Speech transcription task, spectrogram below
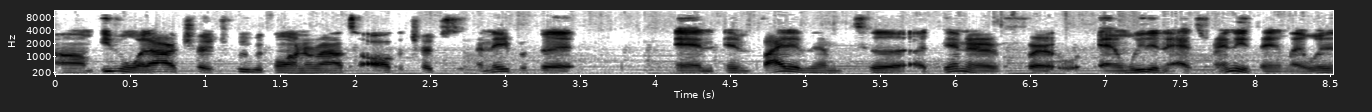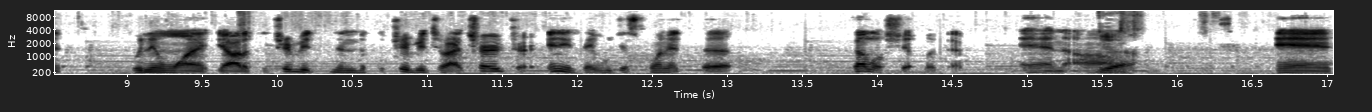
Um, even with our church, we were going around to all the churches in the neighborhood and invited them to a dinner for, and we didn't ask for anything. Like we we didn't want y'all to contribute them to contribute to our church or anything. We just wanted to fellowship with them, and um, yeah. and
